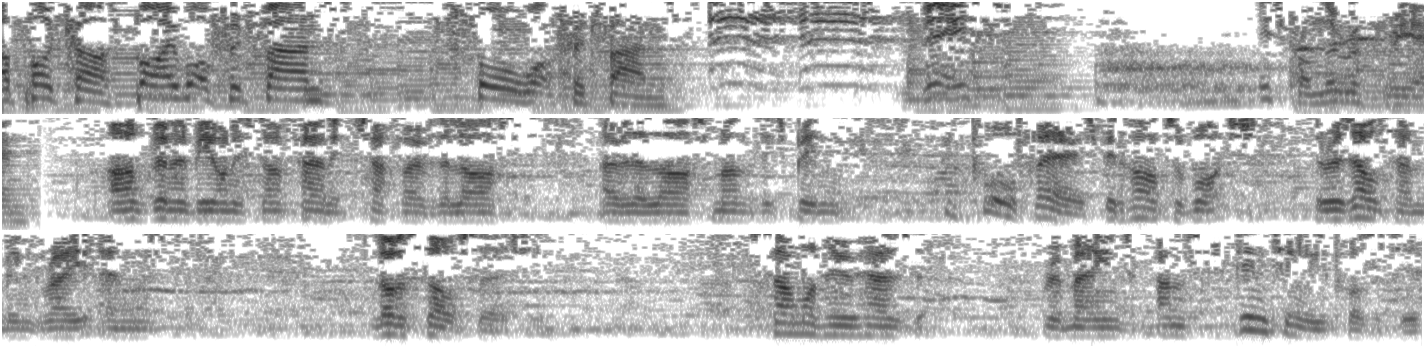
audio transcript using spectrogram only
A podcast by Watford fans for Watford fans. This is from the Rookery End. I'm going to be honest. I've found it tough over the last over the last month. It's been, been poor fare. It's been hard to watch. The results haven't been great, and a lot of soul searching. Someone who has remained unstintingly positive,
